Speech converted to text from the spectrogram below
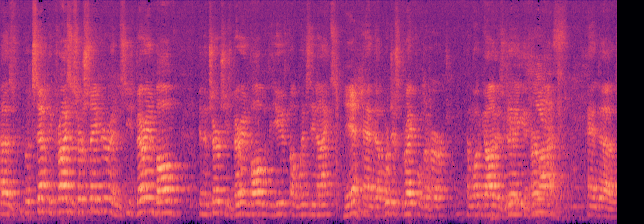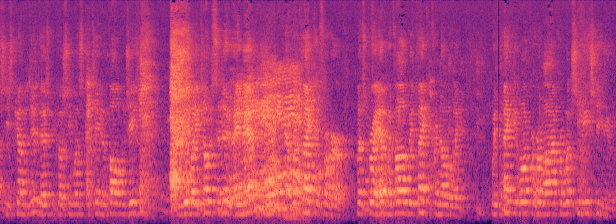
has accepted Christ as her Savior, and she's very involved in the church. She's very involved with the youth on Wednesday nights. Yes. And uh, we're just grateful to her and what God is doing in her Yes. life. And uh, she's come to do this because she wants to continue to follow Jesus and do what he told us to do. Amen? And we're thankful for her. Let's pray. Heavenly Father, we thank you for Novalee. We thank you, Lord, for her life, for what she means to you.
